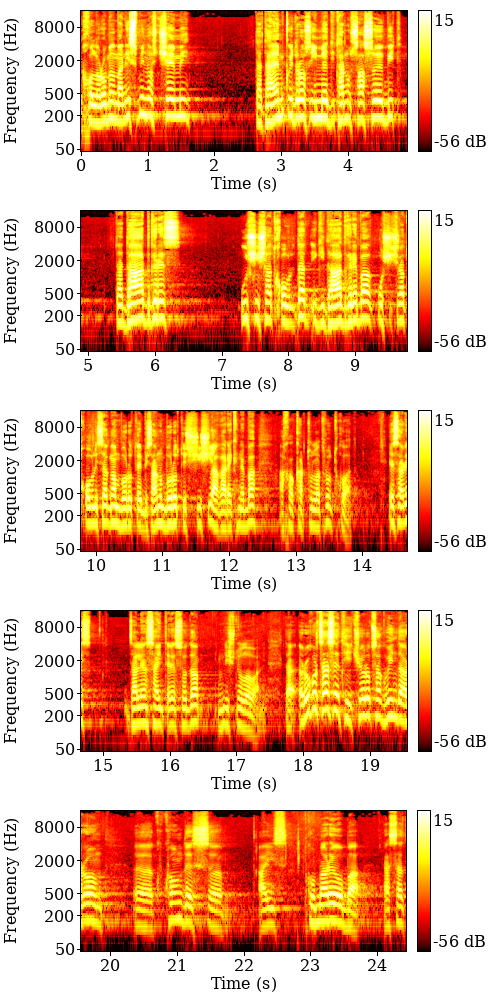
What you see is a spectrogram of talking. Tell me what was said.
ხოლო რომელმა ისმინოს ჩემი და დაემკვიდროს იმედით ანუ სასოებით და დაადგრეს უშიშად ყოვლ და იგი დაადგრება უშიშრად ყოვლისაგან ბოროტების ანუ ბოროტის შიში აღარ ექნება ახალ ქართულად რო ვთქვათ. ეს არის ძალიან საინტერესო და მნიშვნელოვანი. და როგორც ასეთი ჩვენ როცა გვინდა რომ გქონდეს აი ეს მდგომარეობა, რასაც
